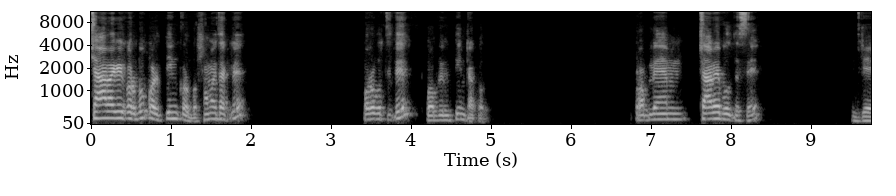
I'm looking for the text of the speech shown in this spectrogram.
চার আগে করব, পরে তিন করব। সময় থাকলে পরবর্তীতে প্রবলেম তিনটা করব। প্রবলেম চারে বলতেছে যে,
